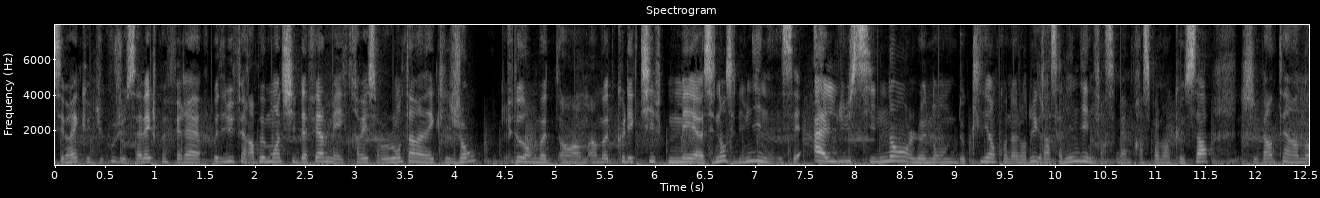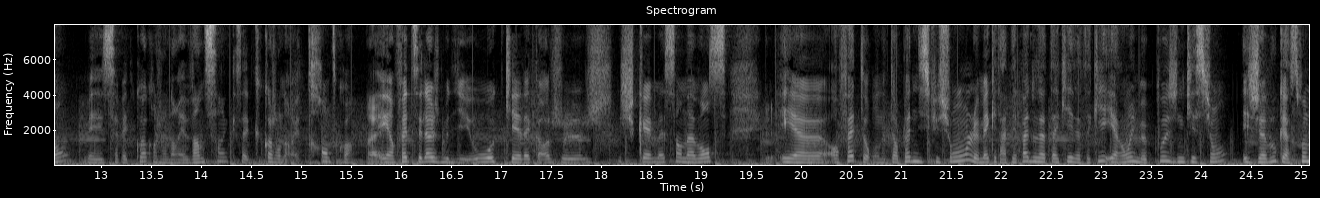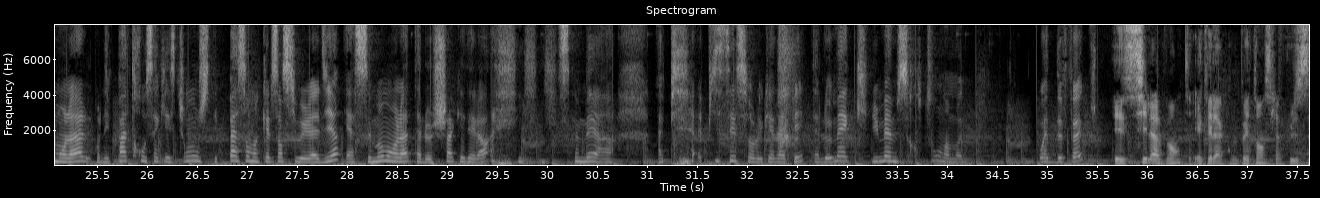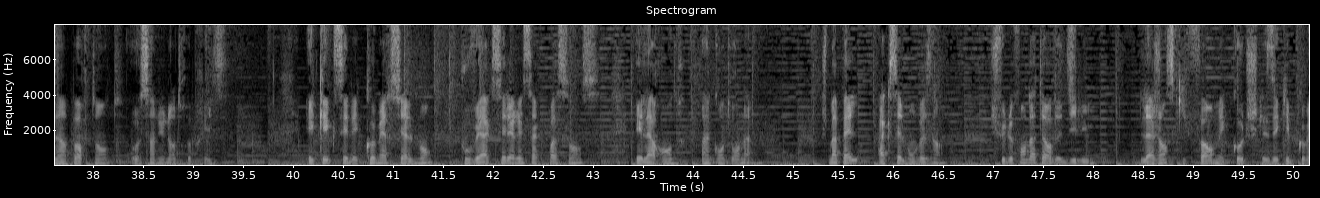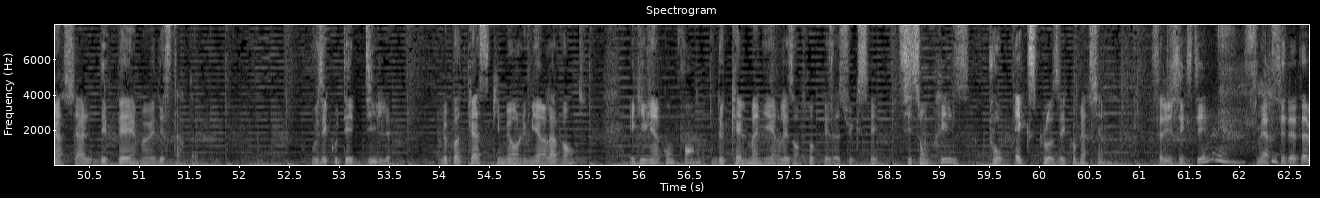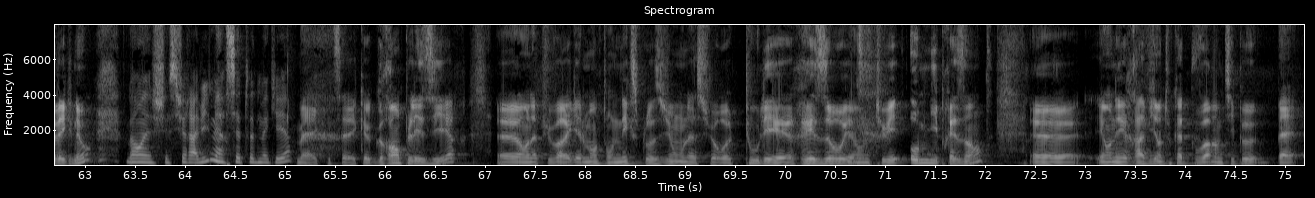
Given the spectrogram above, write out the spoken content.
C'est vrai que du coup, je savais que je préférais au début faire un peu moins de chiffre d'affaires, mais travailler sur le long terme avec les gens, plutôt dans le mode, en- un mode collectif. Mais euh, sinon, c'est LinkedIn. C'est hallucinant le nombre de clients qu'on a aujourd'hui grâce à LinkedIn. Enfin, c'est même principalement que ça. J'ai 21 ans, mais ça va être quoi quand j'en aurai 25 Ça va être que quand j'en aurai 30, quoi. Ouais. Et en fait, c'est là où je me dis, oh, ok, d'accord, je, je- je suis quand même assez en avance. Et euh, en fait, on était en pleine discussion, le mec n'arrêtait pas de nous attaquer, d'attaquer, et à un moment, il me pose une question, et j'avoue qu'à ce moment-là, je prenais pas trop sa question, j'étais pas sûre dans quel sens il voulait la dire, et à ce moment-là, t'as le chat qui était là, il se met à, à pi- à pisser sur le canapé, t'as le mec lui-même se retourne en mode, what the fuck? Et si la vente était la compétence la plus importante au sein d'une entreprise? Et qu'exceller commercialement pouvait accélérer sa croissance et la rendre incontournable? Je m'appelle Axel Bombezin, je suis le fondateur de Dilly, l'agence qui forme et coach les équipes commerciales des PME et des startups. Vous écoutez Deal, le podcast qui met en lumière la vente et qui vient comprendre de quelle manière les entreprises à succès s'y sont prises pour exploser commercialement. Salut Sixtine, merci d'être avec nous. Bon, je suis ravie, merci à toi de m'accueillir. Bah écoute, c'est avec grand plaisir. Euh, on a pu voir également ton explosion là sur euh, tous les réseaux et on, tu es omniprésente. Euh, et on est ravi en tout cas de pouvoir un petit peu bah,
